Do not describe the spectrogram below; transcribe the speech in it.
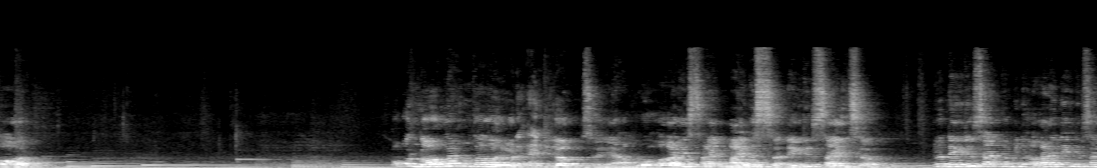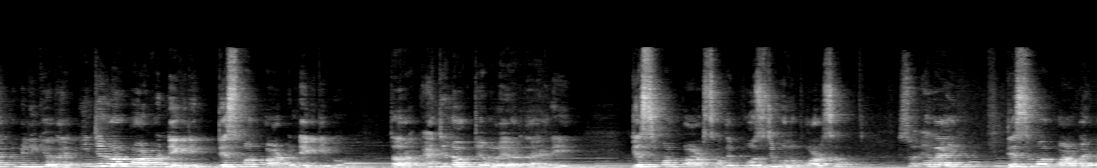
और अब लगलाई उता लग्यो भने एन्टी लग हुन्छ यहाँ हाम्रो अगाडि साइन माइनस छ नेगेटिभ साइन छ यो नेगेटिभ साइनको मिनिङ अगाडि नेगेटिभ साइनको मिनिङ के भन्दाखेरि पार्ट पनि नेगेटिभ डेसिमल पार्ट पनि नेगेटिभ हो तर एन्टिलग टेबल हेर्दाखेरि डेसिमल पार्ट सधैँ पोजिटिभ हुनुपर्छ सो। यसलाई डेसिमल पार्टलाई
